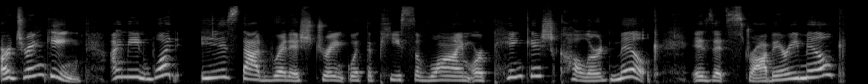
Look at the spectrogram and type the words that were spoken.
are drinking. I mean, what is that reddish drink with a piece of lime or pinkish colored milk? Is it strawberry milk?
